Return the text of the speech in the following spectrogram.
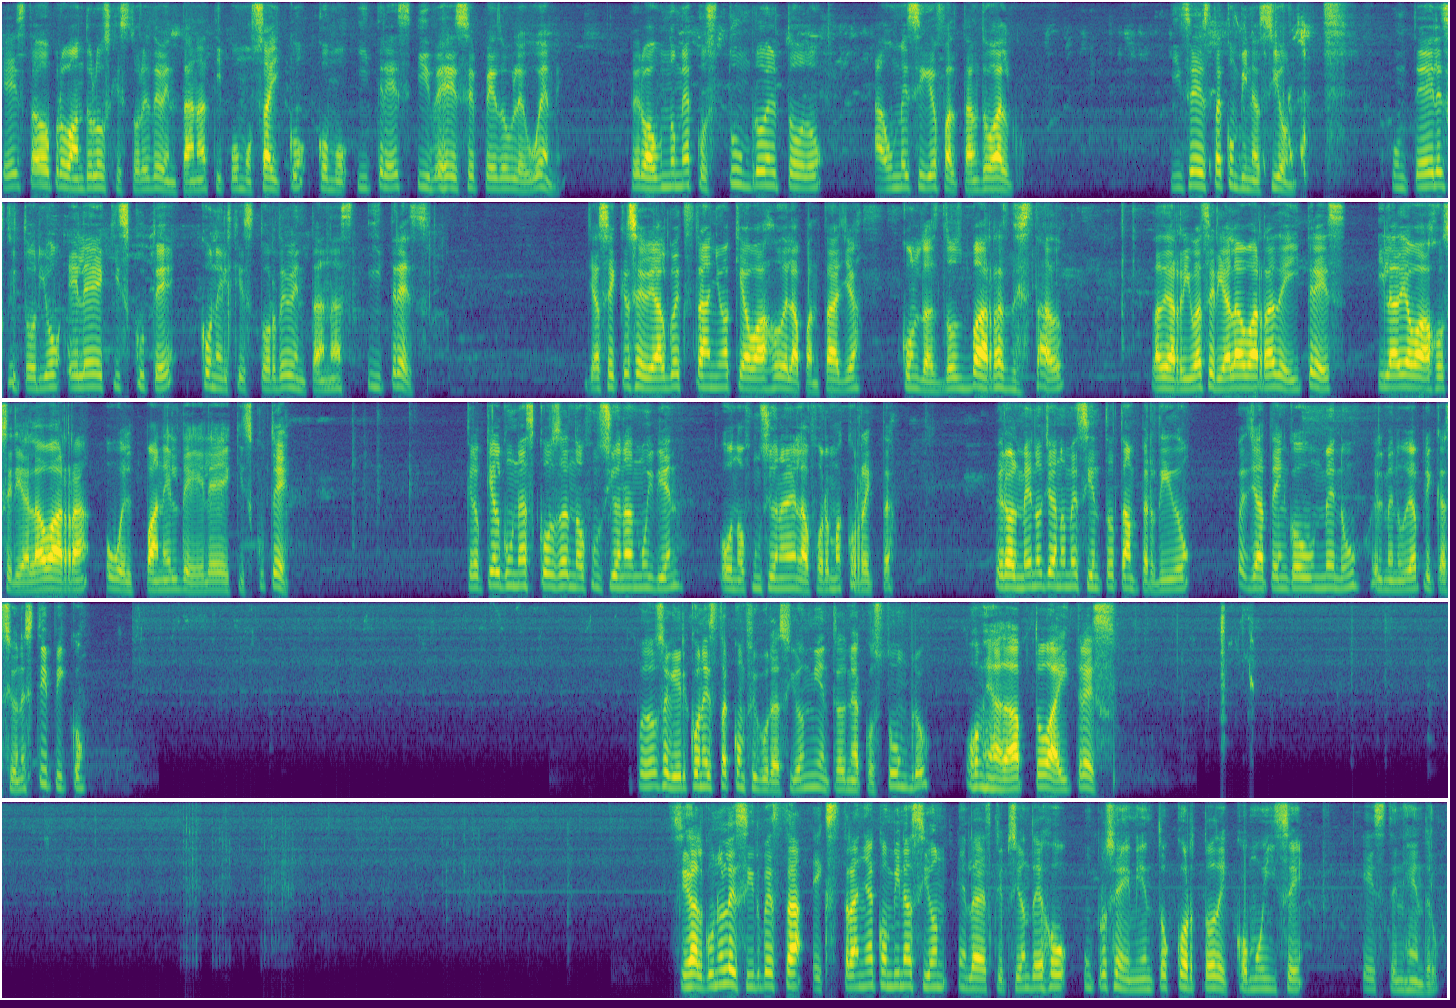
He estado probando los gestores de ventana tipo mosaico como i3 y BSPWM, pero aún no me acostumbro del todo, aún me sigue faltando algo. Hice esta combinación. Junté el escritorio LXQT con el gestor de ventanas i3. Ya sé que se ve algo extraño aquí abajo de la pantalla con las dos barras de estado. La de arriba sería la barra de i3 y la de abajo sería la barra o el panel de LXQT. Creo que algunas cosas no funcionan muy bien o no funcionan en la forma correcta, pero al menos ya no me siento tan perdido, pues ya tengo un menú, el menú de aplicaciones típico. Puedo seguir con esta configuración mientras me acostumbro o me adapto a i3. Si a alguno le sirve esta extraña combinación, en la descripción dejo un procedimiento corto de cómo hice este engendro.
